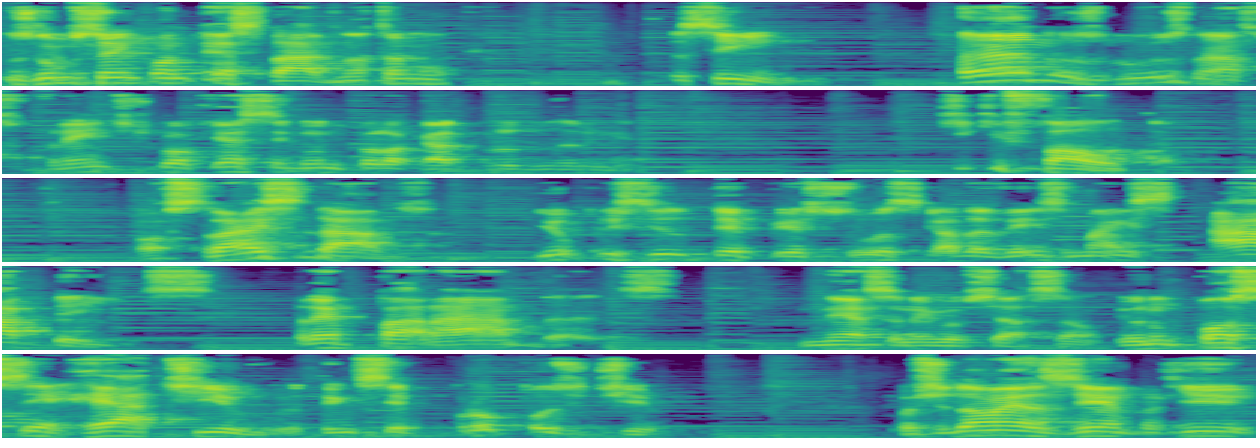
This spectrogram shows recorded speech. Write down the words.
os números são incontestados. Nós estamos, assim, anos-luz na frente de qualquer segundo colocado produz alimento. O que, que falta? Mostrar esses dados e eu preciso ter pessoas cada vez mais hábeis, preparadas nessa negociação. Eu não posso ser reativo, eu tenho que ser propositivo. Vou te dar um exemplo aqui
